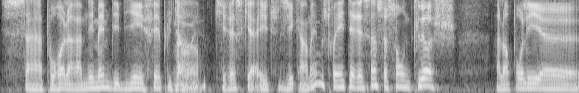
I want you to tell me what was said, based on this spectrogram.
ça pourra leur amener même des bienfaits plus tard, Ouais, ouais. qui restent à étudier quand même. Je trouve intéressant ce son de cloche. Alors pour les euh,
